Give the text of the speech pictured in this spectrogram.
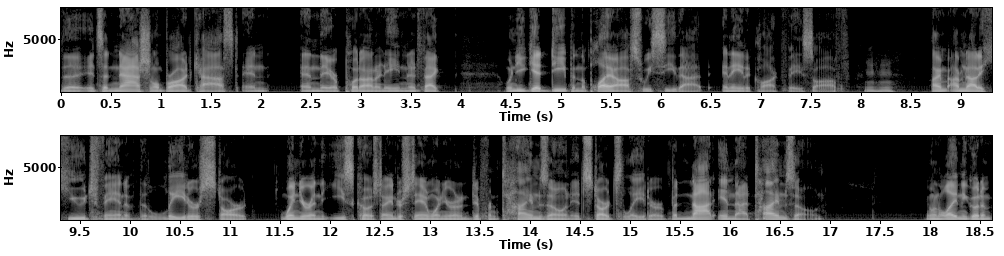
the it's a national broadcast and and they are put on at eight. And in fact, when you get deep in the playoffs, we see that an eight o'clock face off. Mhm. I'm I'm not a huge fan of the later start when you're in the East Coast. I understand when you're in a different time zone, it starts later, but not in that time zone. And when the Lightning go to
